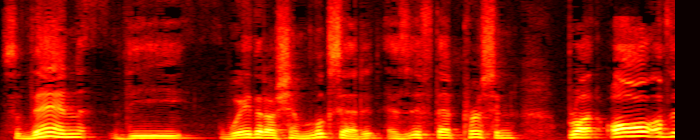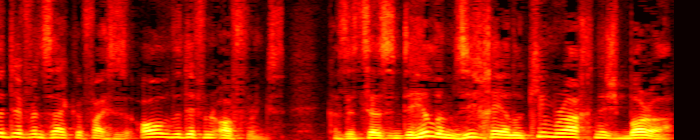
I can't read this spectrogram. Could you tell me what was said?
So then the way that Hashem looks at it, as if that person brought all of the different sacrifices, all of the different offerings. Because it says in Tehillim, Zivche Elokim Ruach Nishbara,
